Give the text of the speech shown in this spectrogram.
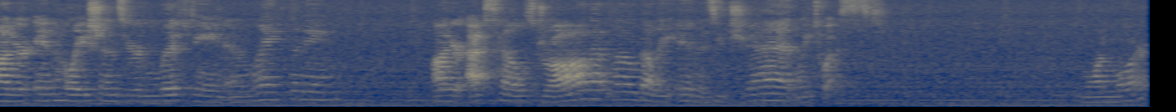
On your inhalations, you're lifting and lengthening. On your exhales, draw that low belly in as you gently twist. One more.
